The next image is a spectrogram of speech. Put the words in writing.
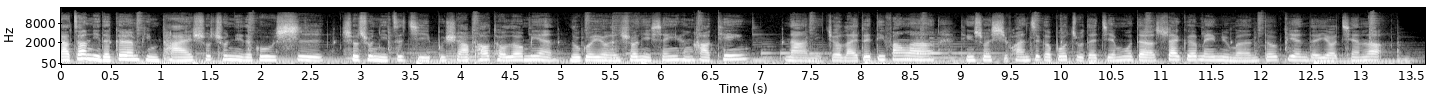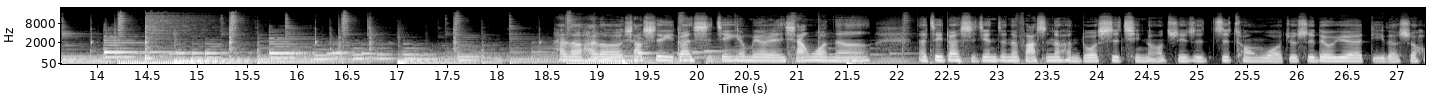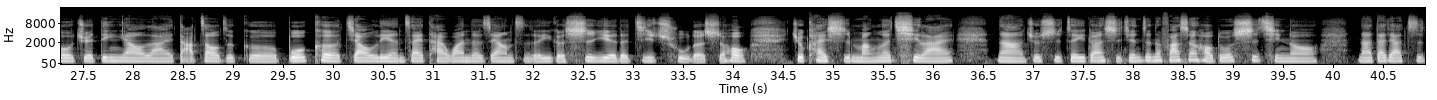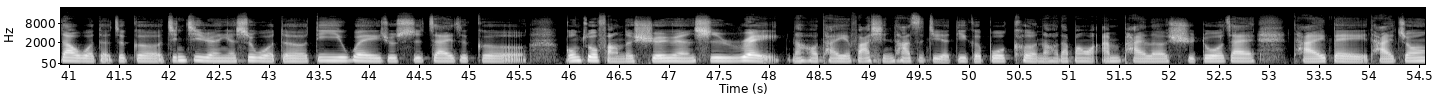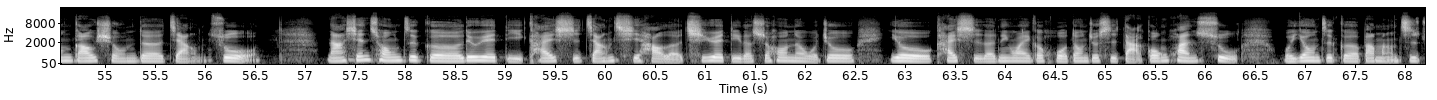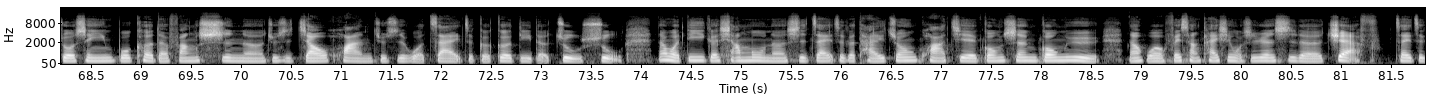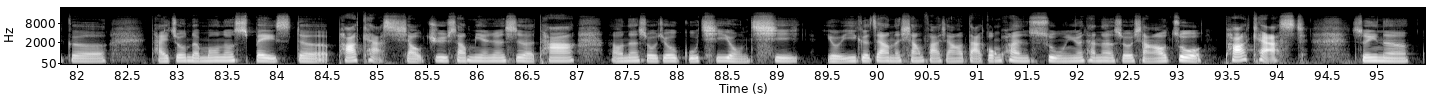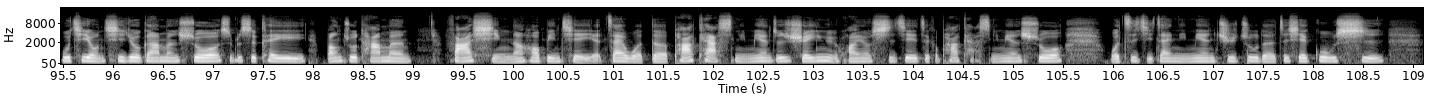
打造你的个人品牌，说出你的故事，秀出你自己，不需要抛头露面。如果有人说你声音很好听，那你就来对地方啦。听说喜欢这个播主的节目的帅哥美女们都变得有钱了。Hello，Hello，消失一段时间，有没有人想我呢？那这段时间真的发生了很多事情哦。其实自从我就是六月底的时候决定要来打造这个播客教练在台湾的这样子的一个事业的基础的时候，就开始忙了起来。那就是这一段时间真的发生好多事情哦。那大家知道我的这个经纪人也是我的第一位，就是在这个工作坊的学员是瑞，然后他也发行他自己的第一个播客，然后他帮我安排了许多在台北、台中、高雄的讲座。那先从这个六月底开始讲起好了。七月底的时候呢，我就又开始了另外一个活动，就是打工换宿。我用这个帮忙制作声音播客的方式呢，就是交换，就是我在这个各地的住宿。那我第一个项目呢，是在这个台中跨界共生公寓。然后我非常开心，我是认识的 Jeff，在这个台中的 Mono Space 的 Podcast 小剧上面认识了他。然后那时候就鼓起勇气，有一个这样的想法，想要打工换宿，因为他那时候想要做。Podcast，所以呢，鼓起勇气就跟他们说，是不是可以帮助他们发行，然后并且也在我的 Podcast 里面，就是学英语环游世界这个 Podcast 里面说我自己在里面居住的这些故事，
